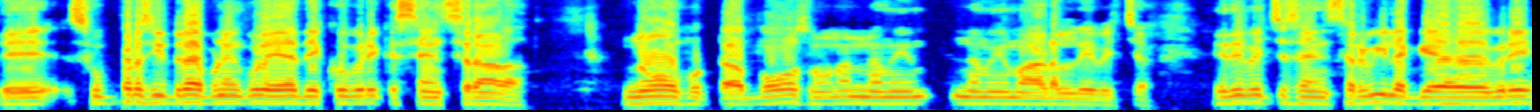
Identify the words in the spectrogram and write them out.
ਤੇ ਸੁਪਰ ਸੀਡਰ ਆਪਣੇ ਕੋਲੇ ਆ। ਦੇਖੋ ਵੀਰੇ ਇੱਕ ਸੈਂਸਰਾਂ ਵਾਲਾ। 9 ਫੁੱਟਾ, ਬਹੁਤ ਸੋਹਣਾ ਨਵੇਂ ਨਵੇਂ ਮਾਡਲ ਦੇ ਵਿੱਚ। ਇਹਦੇ ਵਿੱਚ ਸੈਂਸਰ ਵੀ ਲੱਗਿਆ ਹੋਇਆ ਵੀਰੇ।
